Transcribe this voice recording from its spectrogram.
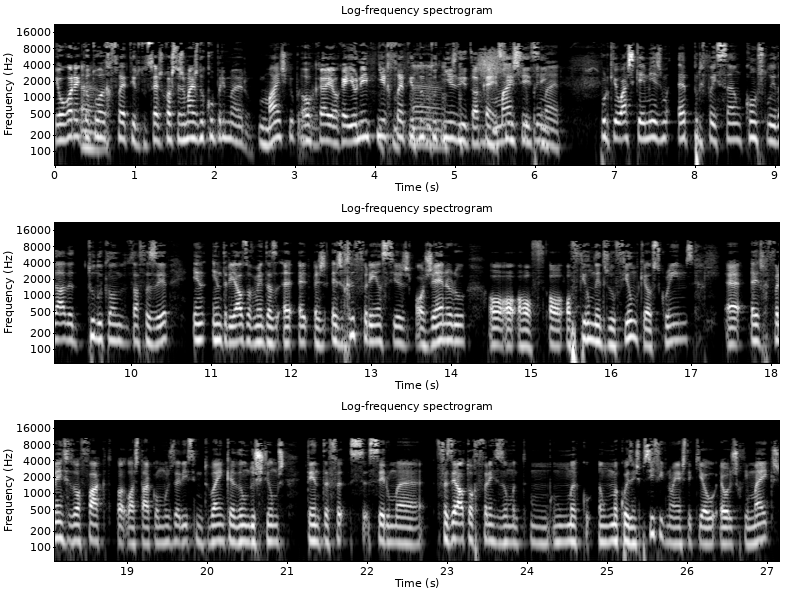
Eu agora é que eu Ah. estou a refletir. Tu disseste gostas mais do que o primeiro. Mais que o primeiro. Ok, ok. Eu nem tinha refletido no que tu tinhas dito. Ok, mais sim, que sim, o sim. Porque eu acho que é mesmo a perfeição consolidada de tudo o que ele está a fazer, en- entre elas, obviamente, as, as, as referências ao género, ao, ao, ao- ao filme dentro do filme, que é o Screams, eh, as referências ao facto, lá está, como o José disse muito bem, cada um dos filmes tenta ser uma, fazer autorreferências a uma, um- uma, uma coisa em específico, não é? Este aqui é, o- é os remakes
